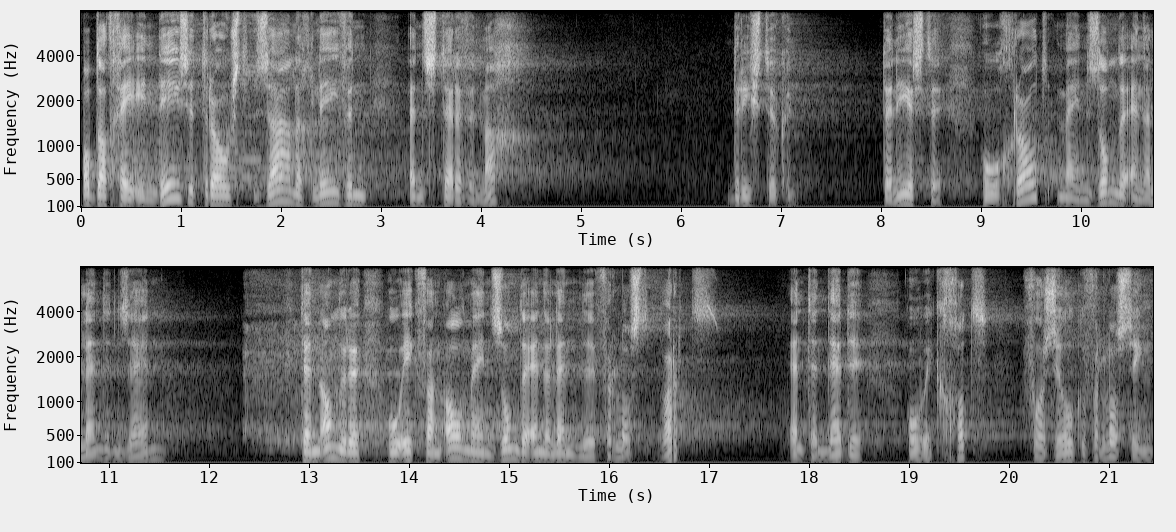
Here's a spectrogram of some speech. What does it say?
opdat gij in deze troost zalig leven en sterven mag? Drie stukken. Ten eerste, hoe groot mijn zonden en ellenden zijn. Ten andere, hoe ik van al mijn zonden en ellende verlost word. En ten derde, hoe ik God voor zulke verlossing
